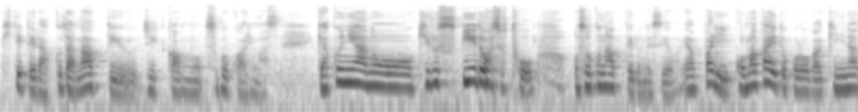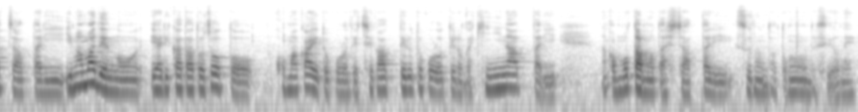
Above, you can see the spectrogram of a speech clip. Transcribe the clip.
着てて楽だなっていう実感もすごくあります。逆にあの着るスピードはちょっと遅くなってるんですよ。やっぱり細かいところが気になっちゃったり今までのやり方とちょっと細かいところで違ってるところっていうのが気になったりなんかもたもたしちゃったりするんだと思うんですよね。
